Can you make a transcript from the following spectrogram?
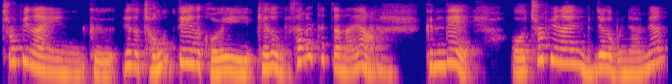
트로피9 그 해서 전국대회에서 거의 계속 상을 탔잖아요. 네. 근데 어, 트로피9 문제가 뭐냐면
